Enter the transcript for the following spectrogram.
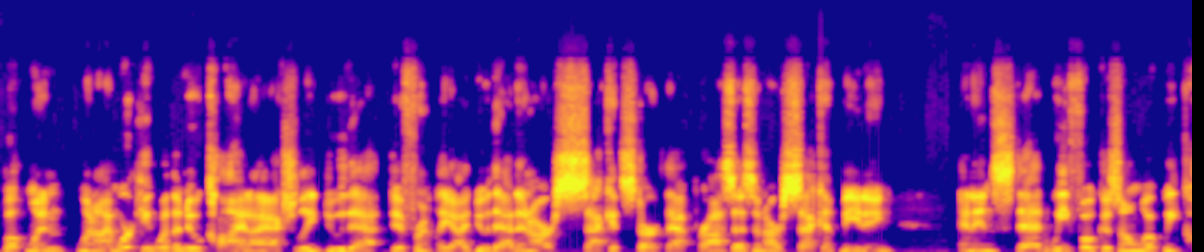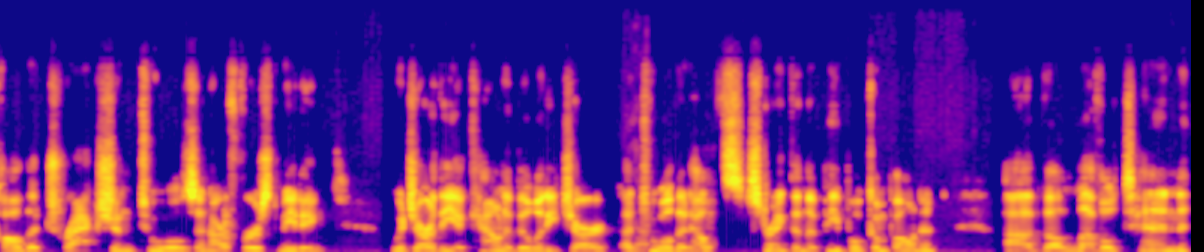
But when, when I'm working with a new client, I actually do that differently. I do that in our second, start that process in our second meeting. And instead, we focus on what we call the traction tools in our first meeting which are the accountability chart, a yeah. tool that helps strengthen the people component, uh, the level 10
